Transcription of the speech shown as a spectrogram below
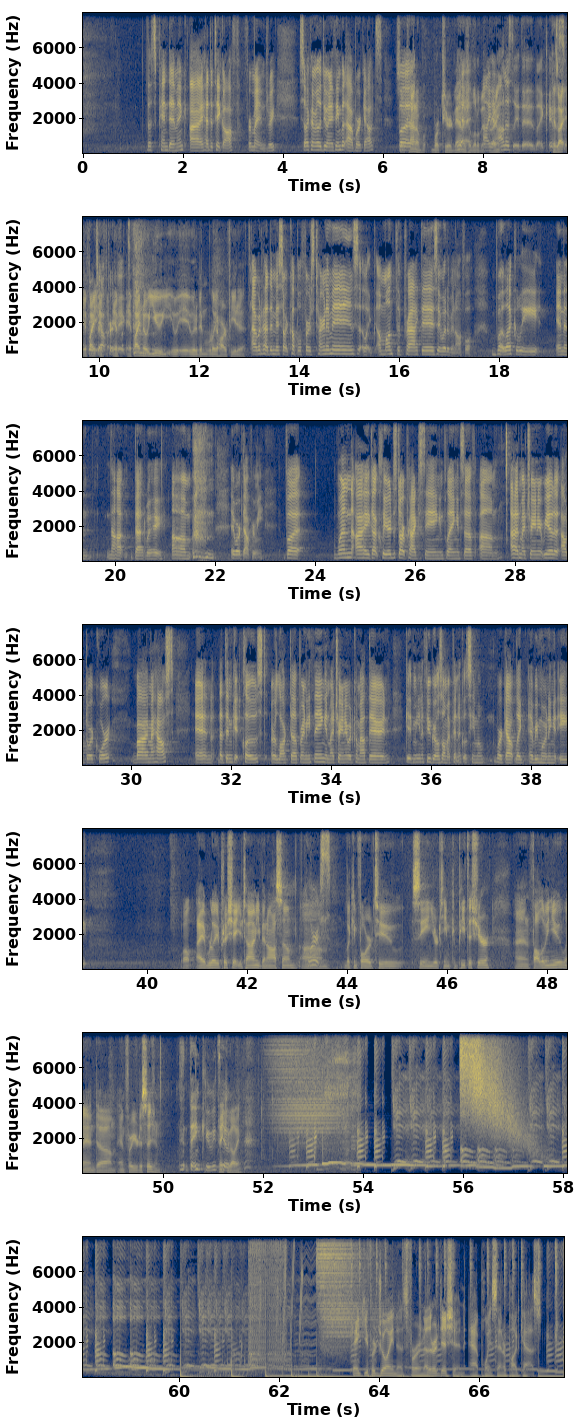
this pandemic, I had to take off for my injury, so I couldn't really do anything but ab workouts. So but, it kind of worked to your advantage yeah, a little bit, uh, right? Yeah, honestly, it did. Like, because I, if I if, if, if I know you, you, it would have been really hard for you to. I would have had to miss our couple first tournaments, like a month of practice. It would have been awful, but luckily, in a not bad way, um, it worked out for me. But when I got cleared to start practicing and playing and stuff, um, I had my trainer. We had an outdoor court by my house, and that didn't get closed or locked up or anything. And my trainer would come out there and give me and a few girls on my pinnacle team a workout like every morning at eight. Well, I really appreciate your time. You've been awesome. Of course. Um, looking forward to seeing your team compete this year and following you and um, and for your decision. Thank you. Me too. Thank you, Ellie. Thank you for joining us for another edition at Point Center Podcast.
